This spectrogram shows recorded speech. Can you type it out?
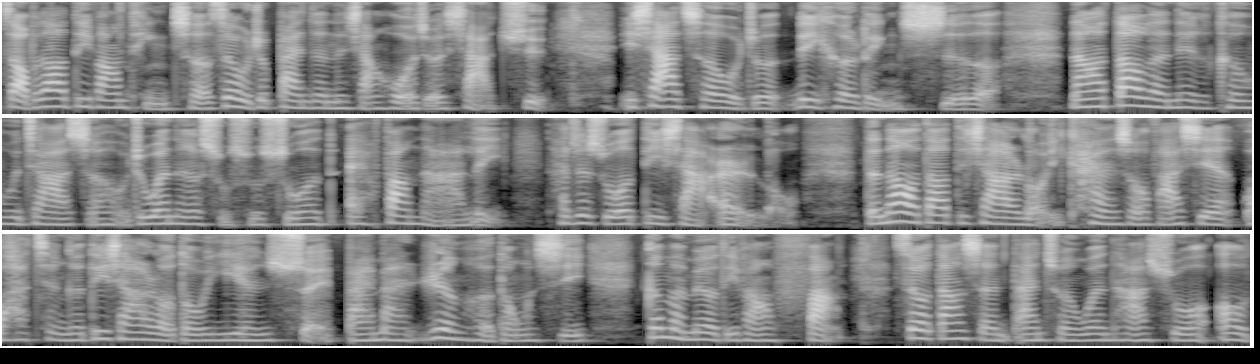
找不到地方停车，所以我就搬着那箱货就下去。一下车我就立刻淋湿了。然后到了那个客户家的时候，我就问那个叔叔说：“哎，放哪里？”他就说：“地下二楼。”等到我到地下二楼一看的时候，发现哇，整个地下二楼都淹水，摆满任何东西，根本没有地方放。所以我当时很单纯问他说：“哦。”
